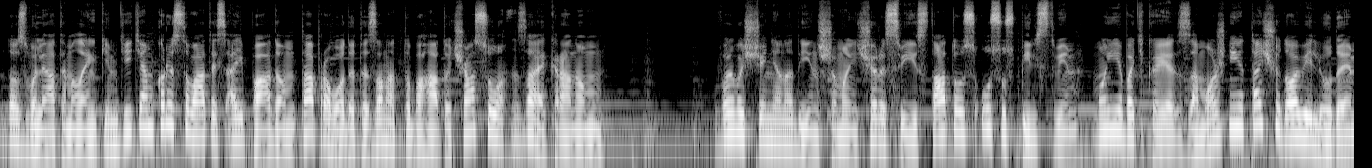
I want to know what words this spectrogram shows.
Дозволяти маленьким дітям користуватись айпадом та проводити занадто багато часу за екраном. Вивищення над іншими через свій статус у суспільстві. Мої батьки заможні та чудові люди.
